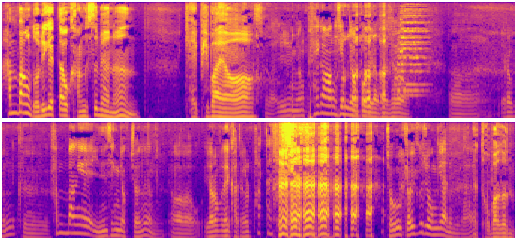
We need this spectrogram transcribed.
한 방을 노리겠다고 강 쓰면은 개 비봐요. 그렇습니다. 일명 폐가망신 전법이라고 하죠. 어, 여러분 그 한방의 인생 역전은 어, 여러분의 가정을 파탄시킬 수 있습니다. 저 결코 좋은 게 아닙니다. 도박은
